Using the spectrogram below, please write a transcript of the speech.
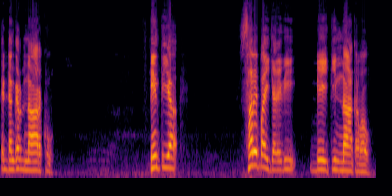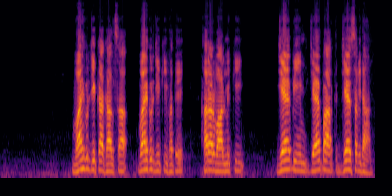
ਤੇ ਡੰਗਰ ਨਾ ਰੱਖੋ। ਬੇਨਤੀ ਆ, ਸਾਰੇ ਭਾਈਚਾਰੇ ਦੀ ਬੇਇੱਜ਼ਤੀ ਨਾ ਕਰਵਾਓ। ਵਾਹਿਗੁਰੂ ਜੀ ਕਾ ਖਾਲਸਾ, ਵਾਹਿਗੁਰੂ ਜੀ ਕੀ ਫਤਿਹ। ਹਰ ਹਰ ਵਾਲਮੀਕੀ। ਜੈ ਭੀਮ, ਜੈ ਭਾਰਤ, ਜੈ ਸੰਵਿਧਾਨ।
